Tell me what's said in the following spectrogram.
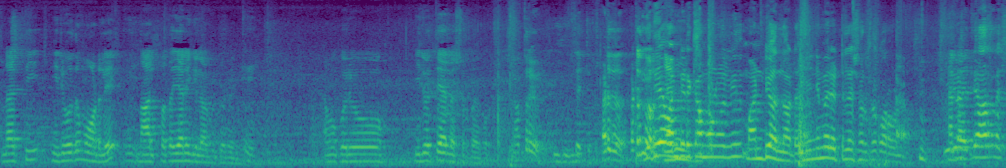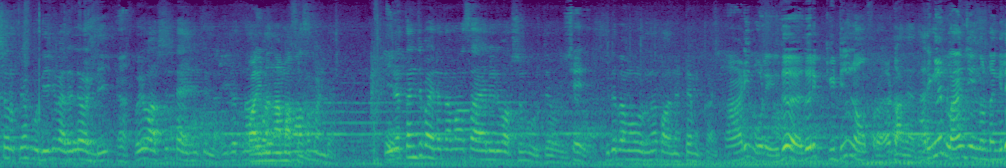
രണ്ടായിരത്തി ഇരുപത് മോഡൽ നാല്പത്തയ്യായിരം കിലോമീറ്റർ നമുക്കൊരു ഇരുപത്തിയാറ് ലക്ഷം രൂപ കൊടുക്കും അത്രയേ സെറ്റ്. അടുത്തത് പുതിയ വണ്ടി എടുക്കാൻ പോകണമെങ്കിൽ വണ്ടി വന്നോട്ടെ. മിനിമം ഒരു എട്ട് ലക്ഷം റുപ്യ കുറവുണ്ടാവും ഇരുപത്തി ആറ് ലക്ഷം റുപ്യ പുതിയ വിലയുള്ള വണ്ടി ഒരു വർഷം കഴിഞ്ഞിട്ടില്ല. ഇരുപത്തിനാല് മാസം. വണ്ടി ഇരുപത്തഞ്ച് പതിനൊന്നാം മാസം ആയാലും ഒരു വർഷം പൂർത്തിയാവും. ശരി. ഇതിപ്പോ നമ്മൾ കൊടുക്കുന്നത് പതിനെട്ടേ മുക്കാൽ. അടിപൊളി. ഇത് ഇതൊരു കിഡിൽ ഓഫർ ആരെങ്കിലും പ്ലാൻ ചെയ്യുന്നുണ്ടെങ്കിൽ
